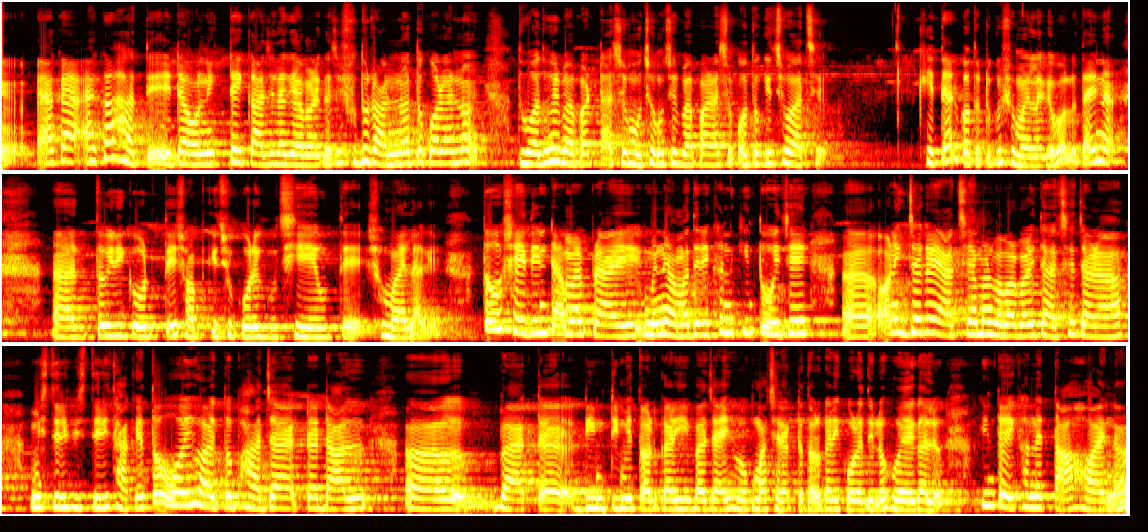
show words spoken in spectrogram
একা একা হাতে এটা অনেকটাই কাজ লাগে আমার কাছে। শুধু রান্না তো করা নয়, ধোয়াধুয়ির ব্যাপারটা আছে মোছামুছির ব্যাপার আছে কত কিছু আছে। খেতে আর কতটুকু সময় লাগে বলো, তাই না? তৈরি করতে সব কিছু করে গুছিয়ে উঠতে সময় লাগে। তো সেই দিনটা আমার প্রায় মানে আমাদের এখানে কিন্তু ওই যে অনেক জায়গায় আছে, আমার বাবার বাড়িতে আছে, যারা মিস্ত্রি ফিস্ত্রি থাকে। তো ওই হয়তো ভাজা একটা ডাল বা একটা ডিম টিমের তরকারি বা যাই হোক, মাছের একটা তরকারি করে দিল, হয়ে গেল। কিন্তু এখানে তা হয় না।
